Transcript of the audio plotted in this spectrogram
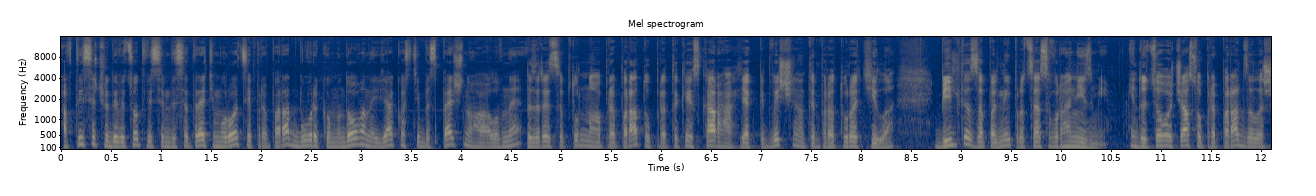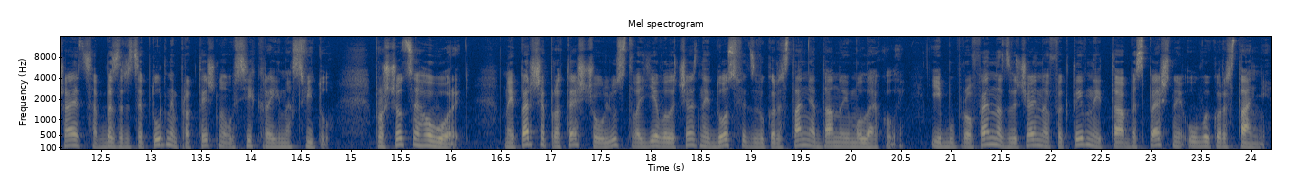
А в 1983 році препарат був рекомендований в якості безпечного, а головне безрецептурного препарату при таких скаргах, як підвищена температура тіла, біль та запальний процес в організмі. І до цього часу препарат залишається безрецептурним практично у всіх країнах світу. Про що це говорить? Найперше про те, що у людства є величезний досвід з використання даної молекули. І ібупрофен надзвичайно ефективний та безпечний у використанні.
